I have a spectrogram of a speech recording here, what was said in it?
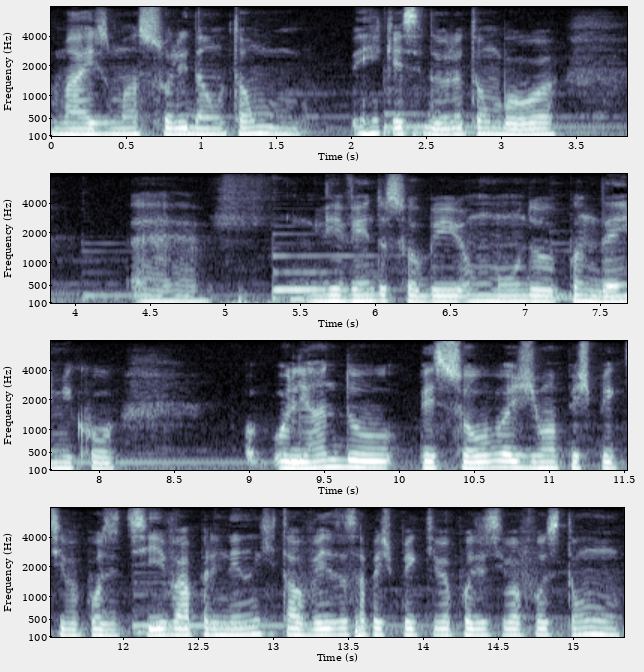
mas uma solidão tão enriquecedora, tão boa, é, vivendo sob um mundo pandêmico, olhando pessoas de uma perspectiva positiva, aprendendo que talvez essa perspectiva positiva fosse tão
